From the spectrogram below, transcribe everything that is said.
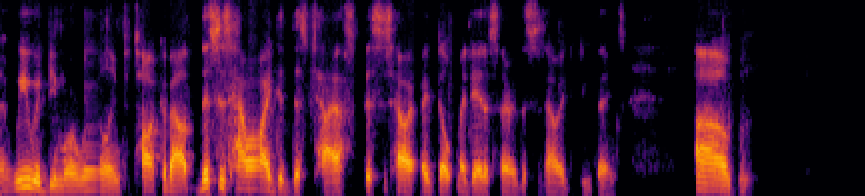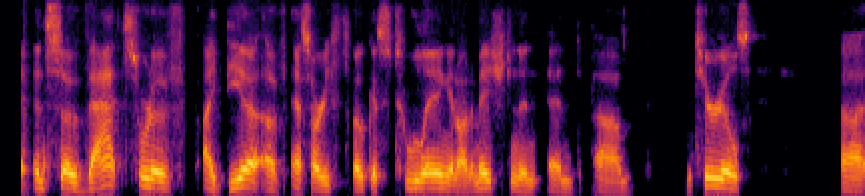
uh, we would be more willing to talk about this is how I did this task, this is how I built my data center, this is how I do things. Um, and so that sort of idea of SRE focused tooling and automation and, and um, materials uh,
